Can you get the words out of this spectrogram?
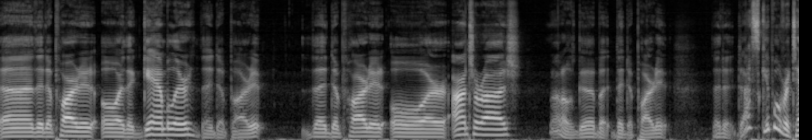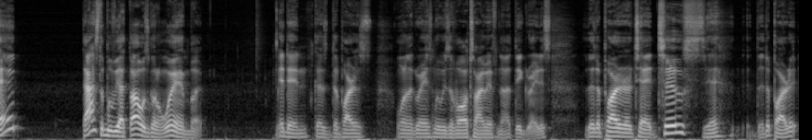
uh, The Departed or The Gambler, The Departed, The Departed or Entourage. I thought was good, but The Departed. Did I skip over Ted? That's the movie I thought was to win, but it didn't because Departed is one of the greatest movies of all time, if not the greatest. The Departed or Ted 2, yeah, The Departed.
